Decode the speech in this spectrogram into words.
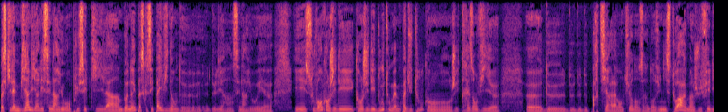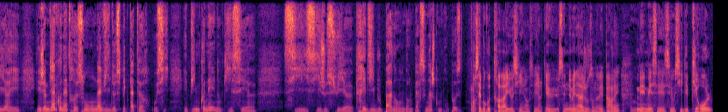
parce qu'il aime bien lire les scénarios en plus et qu'il a un bon œil parce que c'est pas évident de, de lire un scénario. Et euh, et souvent quand j'ai des quand j'ai des doutes ou même pas du tout quand j'ai très envie euh, euh, de, de, de partir à l'aventure dans un dans une histoire et ben je lui fais lire et et j'aime bien connaître son avis de spectateur aussi. Et puis il me connaît donc il sait si si je suis euh, crédible ou pas dans dans le personnage qu'on me propose. Alors c'est beaucoup de travail aussi. Hein. C'est-à-dire qu'il y a eu scène de ménage, vous en avez parlé. Mhm. Mais, mais c'est c'est aussi des petits rôles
